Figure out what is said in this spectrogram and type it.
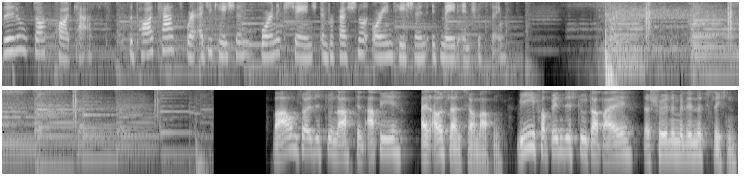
Bildungsdoc Podcast, the podcast where education, foreign exchange, and professional orientation is made interesting. Warum solltest du nach dem Abi ein Auslandsjahr machen? Wie verbindest du dabei das Schöne mit dem Nützlichen?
